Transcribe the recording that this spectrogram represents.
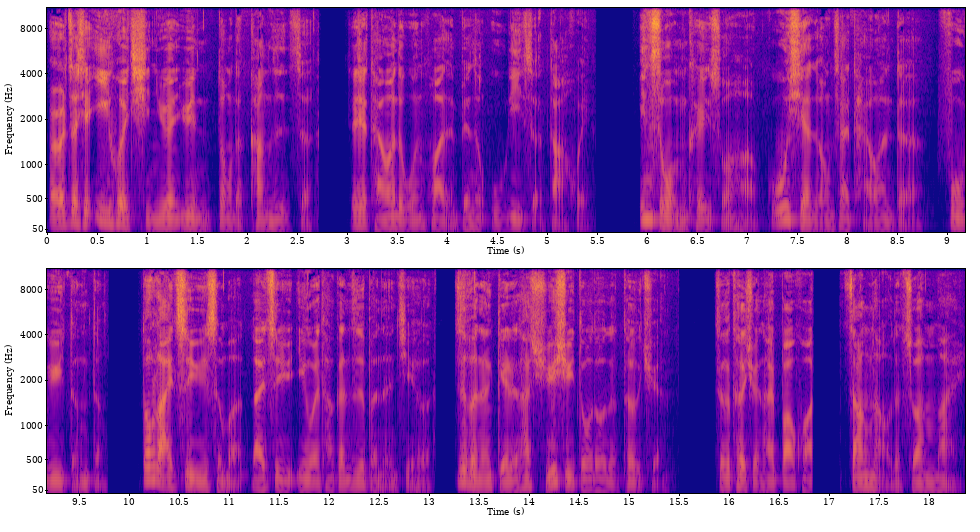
而这些议会请愿运动的抗日者，这些台湾的文化人变成无力者大会。因此，我们可以说哈，辜显荣在台湾的富裕等等，都来自于什么？来自于因为他跟日本人结合，日本人给了他许许多多的特权。这个特权还包括樟脑的专卖、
